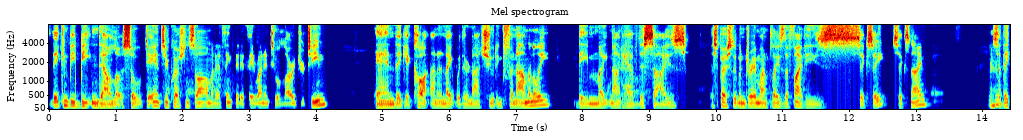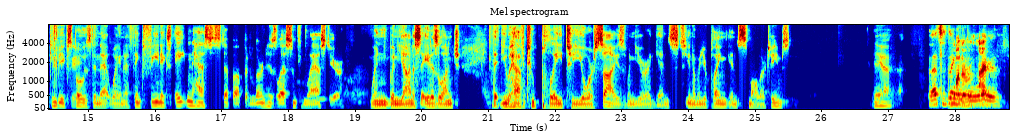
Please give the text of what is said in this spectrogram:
they can be beaten down low. So to answer your question, Solomon, I think that if they run into a larger team and they get caught on a night where they're not shooting phenomenally, they might not have the size, especially when Draymond plays the five. He's six eight, six nine. Mm-hmm. So they can be exposed in that way. And I think Phoenix Ayton has to step up and learn his lesson from last year when when Giannis ate his lunch, that you have to play to your size when you're against, you know, when you're playing against smaller teams. Yeah. That's the thing with the Warriors.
